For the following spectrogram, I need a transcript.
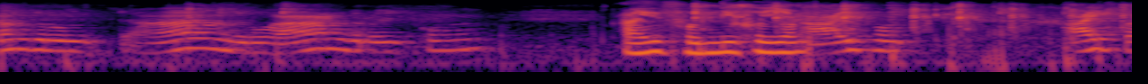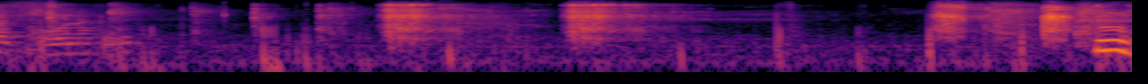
Android, Android, Android, ¿cómo? iPhone, dijo ya. iPhone. iPad, con creo. No.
